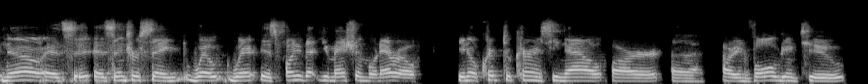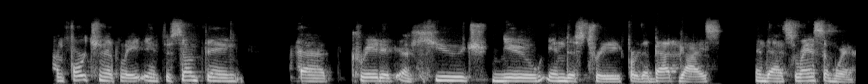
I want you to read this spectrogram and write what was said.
No, it's it's interesting. Well, where, it's funny that you mentioned Monero. You know, cryptocurrency now are uh, are involved into, unfortunately, into something that created a huge new industry for the bad guys, and that's ransomware.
